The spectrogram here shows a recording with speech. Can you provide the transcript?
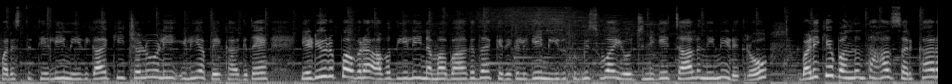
ಪರಿಸ್ಥಿತಿಯಲ್ಲಿ ನೀರಿಗಾಗಿ ಚಳುವಳಿ ಇಳಿಯಬೇಕಾಗಿದೆ. ಯಡಿಯೂರಪ್ಪ ಅವರ ಅವಧಿಯಲ್ಲಿ ನಮ್ಮ ಭಾಗದ ಕೆರೆಗಳಿಗೆ ನೀರು ತುಂಬಿಸುವ ಯೋಜನೆಗೆ ಚಾಲನೆ ನೀಡಿದರು. ಬಳಿಕೆ ಬಂದಂತಹ ಸರ್ಕಾರ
